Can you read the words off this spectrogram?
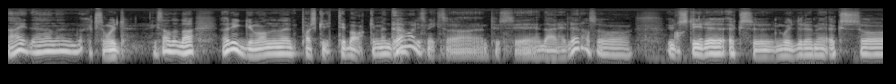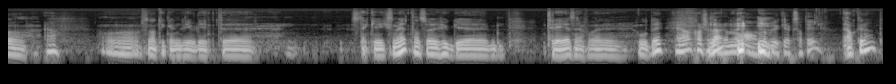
Nei, det er en øksemord. Da, da rygger man et par skritt tilbake. Men det var liksom ikke så pussig der heller. Altså utstyre øksemordere med øks, og, Ja. og, sånn at de kunne drive litt uh, snekkervirksomhet. Altså hugge tre istedenfor hoder. ja, Kanskje lære dem noe annet å bruke øksa til. Akkurat.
